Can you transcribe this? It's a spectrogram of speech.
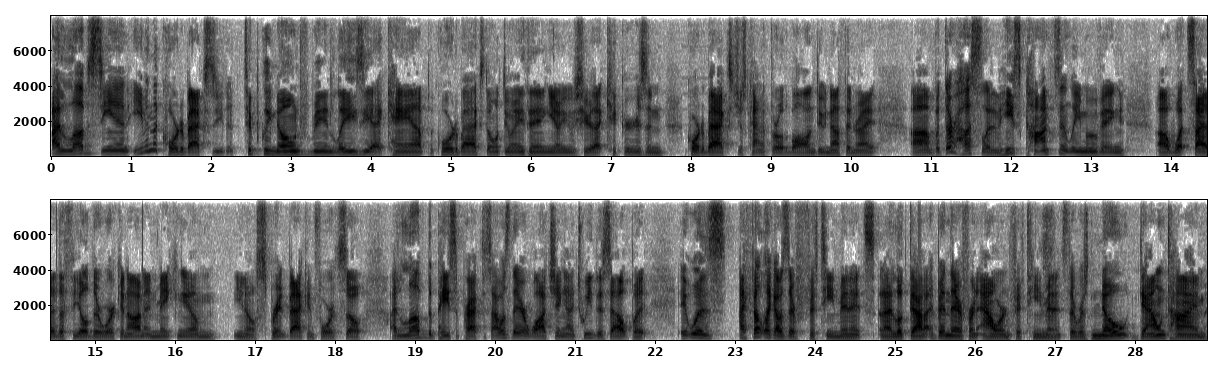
I love seeing even the quarterbacks, typically known for being lazy at camp. The quarterbacks don't do anything. You know, you hear that kickers and quarterbacks just kind of throw the ball and do nothing, right? Uh, but they're hustling, and he's constantly moving uh, what side of the field they're working on and making them, you know, sprint back and forth. So I love the pace of practice. I was there watching. I tweeted this out, but it was. I felt like I was there for 15 minutes, and I looked down. I'd been there for an hour and 15 minutes. There was no downtime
